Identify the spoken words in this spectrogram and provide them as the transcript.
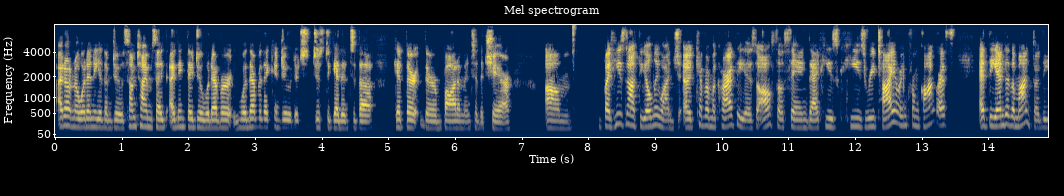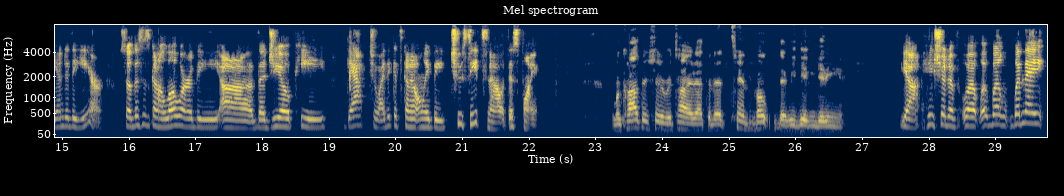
I don't know what any of them do. Sometimes I, I think they do whatever whatever they can do to just to get into the get their their bottom into the chair. Um, but he's not the only one. Uh, Kevin McCarthy is also saying that he's he's retiring from Congress at the end of the month or the end of the year. So this is going to lower the uh, the GOP gap to I think it's going to only be two seats now at this point. McCarthy should have retired after that tenth vote that he didn't get in. Yeah, he should have. Well, well, when they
